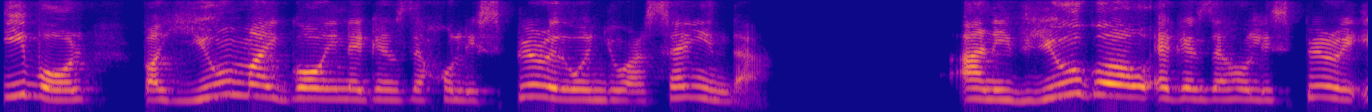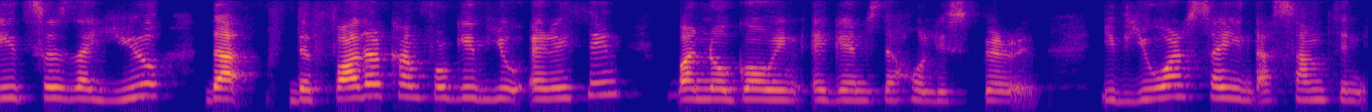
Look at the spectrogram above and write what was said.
evil, but you might go in against the Holy Spirit when you are saying that. And if you go against the Holy Spirit, it says that you that the Father can forgive you anything, but not going against the Holy Spirit. If you are saying that something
